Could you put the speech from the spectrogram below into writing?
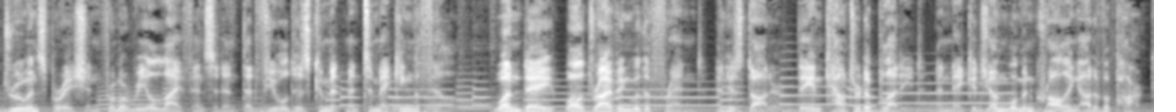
drew inspiration from a real life incident that fueled his commitment to making the film. One day, while driving with a friend and his daughter, they encountered a bloodied and naked young woman crawling out of a park.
